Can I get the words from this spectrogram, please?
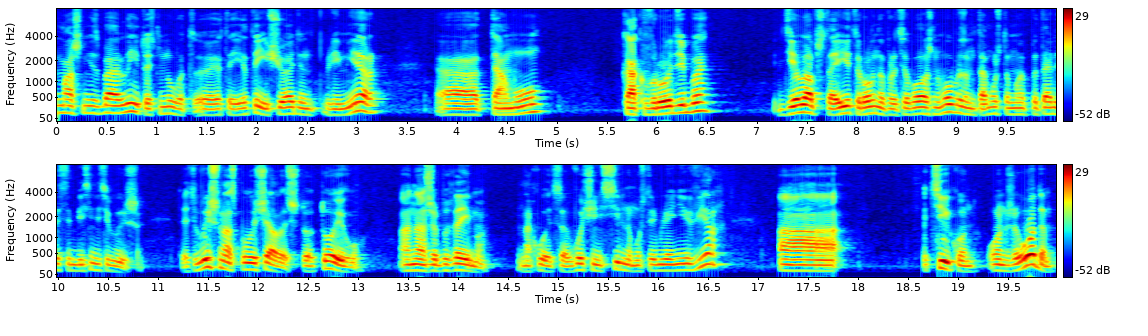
маш не сбарли. То есть, ну вот это, это еще один пример э, тому, как вроде бы дело обстоит ровно противоположным образом тому, что мы пытались объяснить выше. То есть выше у нас получалось, что Тойгу, она же Брейма, находится в очень сильном устремлении вверх, а Тикун, он же Одам,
